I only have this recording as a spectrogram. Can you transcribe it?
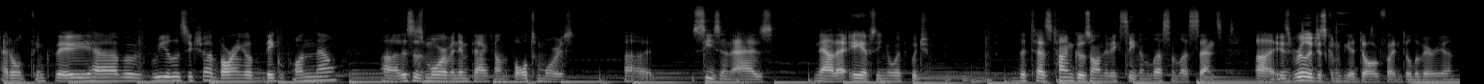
I don't think they have a realistic shot, barring a big run now. Uh, this is more of an impact on the Baltimore's uh, season as now that AFC North, which the as time goes on, it makes even less and less sense, uh, is really just going to be a dogfight until the very end.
